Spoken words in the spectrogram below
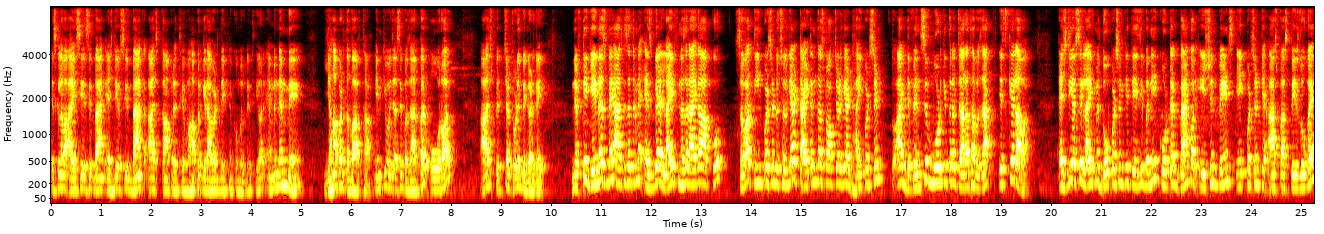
इसके अलावा आईसीआईसी बैंक एचडीएफसी बैंक आज काँप रहे थे, वहाँ पर गिरावट देखने को मिल रही थी और एमएनएम में यहाँ पर दबाव था। इनकी वजह से बाज़ार पर ओवरऑल आज पिक्चर थोड़ी बिगड़ गई। निफ्टी गेनर्स में आज के सत्र में एसबीआई लाइफ नज़र आएगा आपको। सवा तीन परसेंट उछल गया, टाइटन का स्टॉक चढ़ गया ढाई परसेंट। तो आज डिफेंसिव मोड की तरफ़ जा रहा था बाज़ार। इसके अलावा H D F C life में दो परसेंट की तेज़ी बनी, कोटक बैंक और एशियन पेंट्स एक परसेंट के आसपास तेज हो गए।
